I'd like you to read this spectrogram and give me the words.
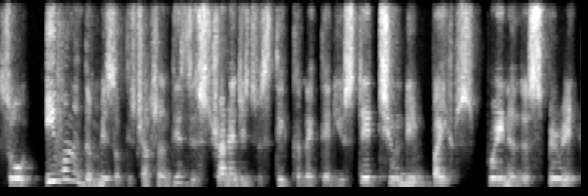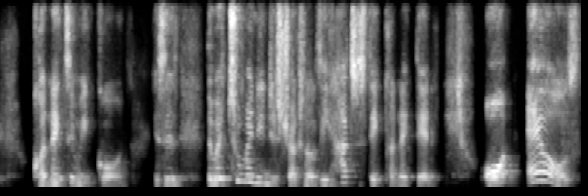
So even in the midst of distraction, this is a strategy to stay connected. You stay tuned in by praying in the spirit, connecting with God. He says there were too many distractions. He had to stay connected, or else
